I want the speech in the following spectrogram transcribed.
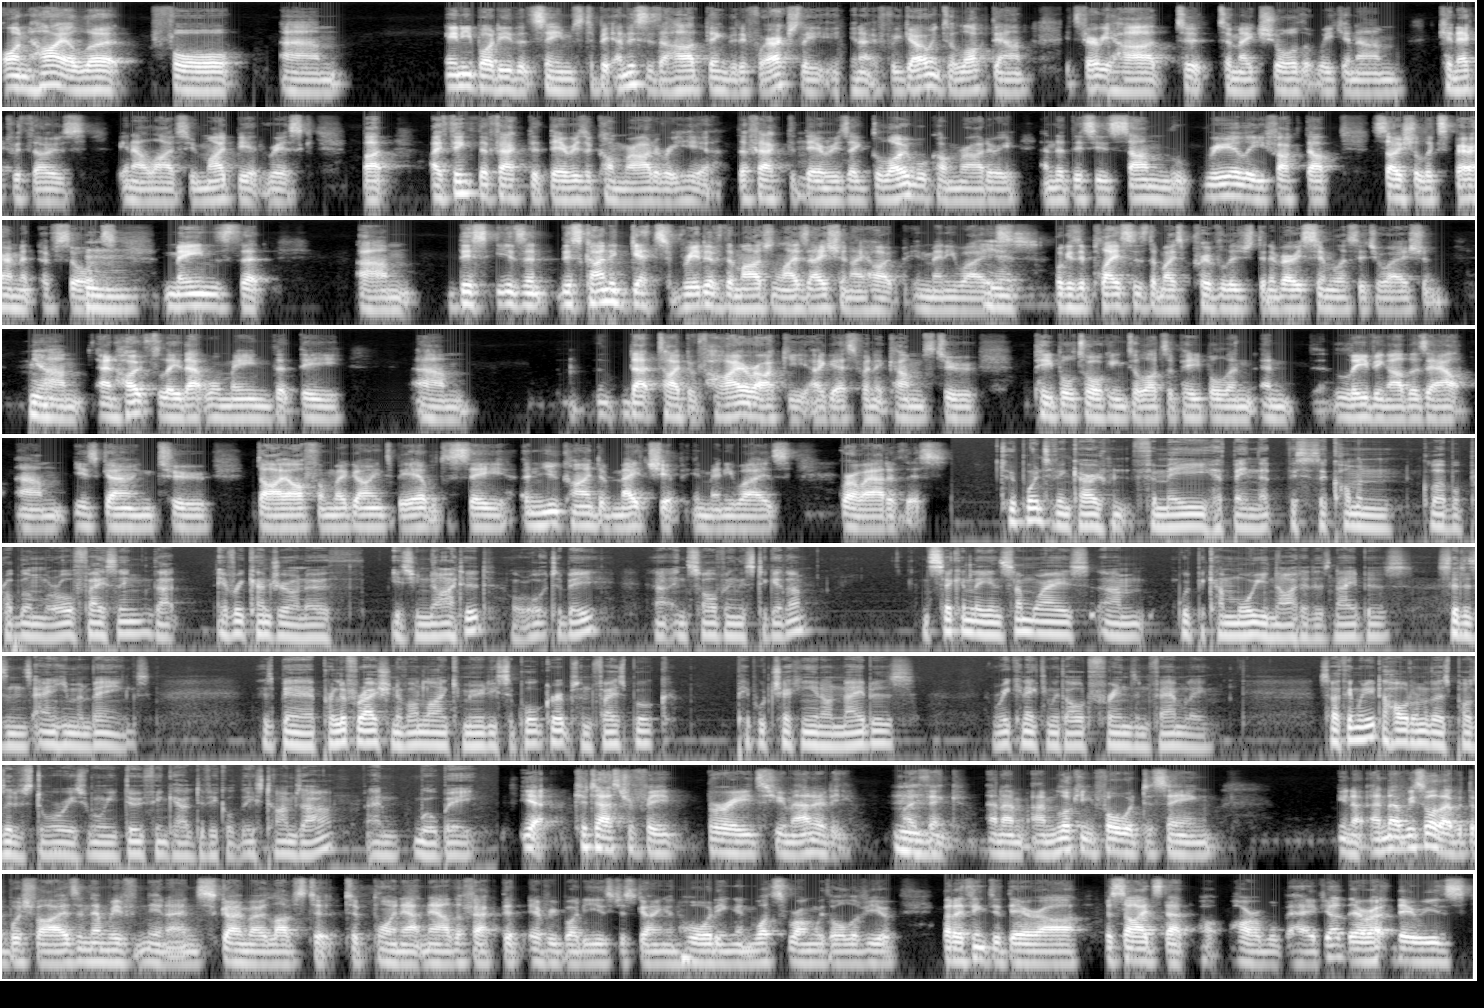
on high alert for um, anybody that seems to be. And this is a hard thing that if we're actually, you know, if we go into lockdown, it's very hard to to make sure that we can um, connect with those in our lives who might be at risk. But I think the fact that there is a camaraderie here, the fact that there Mhm. is a global camaraderie, and that this is some really fucked up social experiment of sorts, Mm. means that um, this isn't. This kind of gets rid of the marginalization. I hope in many ways yes because it places the most privileged in a very similar situation. yeah Um, and hopefully that will mean that the um, that type of hierarchy, I guess, when it comes to people talking to lots of people and, and leaving others out, um, is going to die off, and we're going to be able to see a new kind of mateship in many ways grow out of this. Two points of encouragement for me have been that this is a common global problem we're all facing, that every country on earth is united, or ought to be, uh, in solving this together. And secondly, in some ways, um, we've become more united as neighbours, citizens, and human beings. There's been a proliferation of online community support groups on Facebook, people checking in on neighbours, reconnecting with old friends and family. So I think we need to hold on to those positive stories when we do think how difficult these times are and will be. Yeah, catastrophe breeds humanity. I Mm. think, and I'm I'm looking forward to seeing, you know, and that we saw that with the bushfires, and then we've you know, and ScoMo loves to to point out now the fact that everybody is just going and hoarding, and what's wrong with all of you. But I think that there are, besides that horrible behaviour, there are there is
